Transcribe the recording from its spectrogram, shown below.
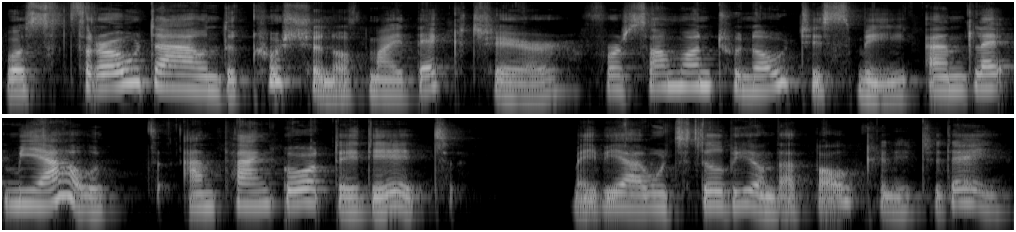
was throw down the cushion of my deck chair for someone to notice me and let me out. And thank God they did. Maybe I would still be on that balcony today.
